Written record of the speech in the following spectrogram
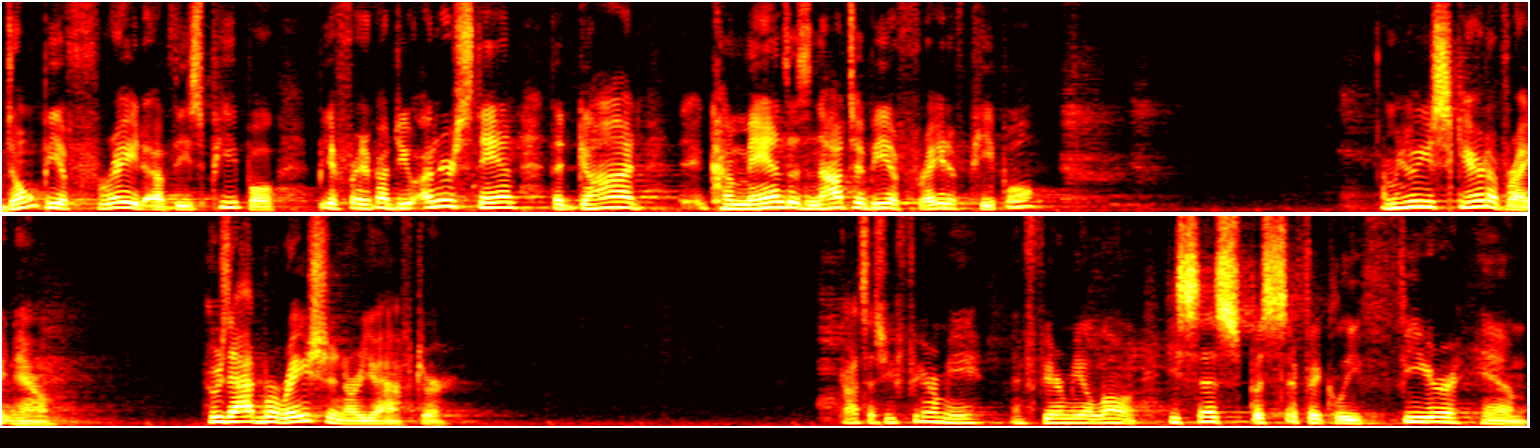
Don't be afraid of these people. Be afraid of God. Do you understand that God commands us not to be afraid of people? I mean, who are you scared of right now? Whose admiration are you after? God says, You fear me and fear me alone. He says specifically, Fear him.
